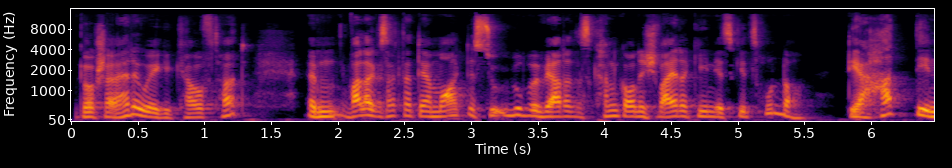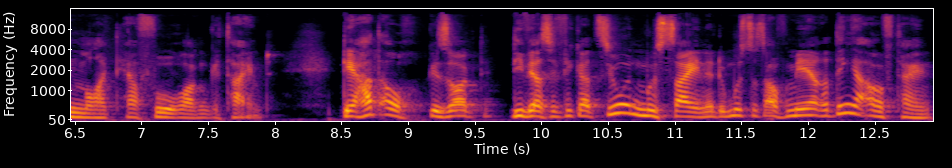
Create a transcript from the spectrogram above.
Berkshire Hathaway gekauft hat. ähm, weil er gesagt hat, der Markt ist so überbewertet, das kann gar nicht weitergehen, jetzt geht's runter. Der hat den Markt hervorragend getimt. Der hat auch gesagt, Diversifikation muss sein, ne? du musst das auf mehrere Dinge aufteilen.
